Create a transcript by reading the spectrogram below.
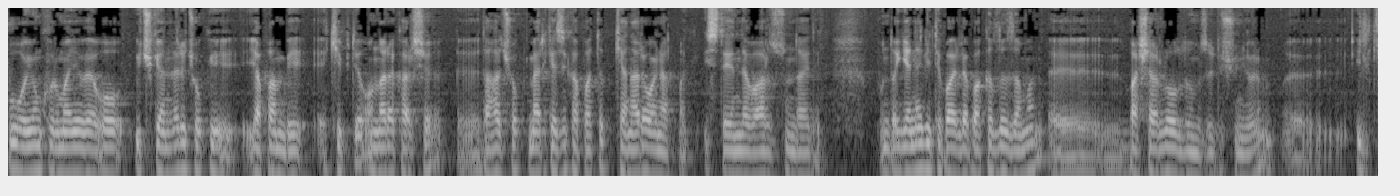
Bu oyun kurmayı ve o üçgenleri çok iyi yapan bir ekipti. Onlara karşı e, daha çok merkezi kapatıp kenara oynatmak isteğinde ve arzusundaydık. Bunda genel itibariyle bakıldığı zaman e, başarılı olduğumuzu düşünüyorum. E, ilk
